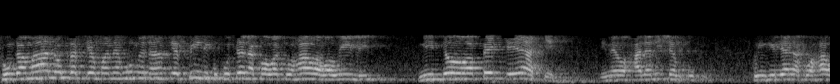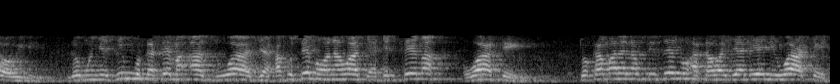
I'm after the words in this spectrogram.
Fungamano kati ya mwanamume na mke pindi kukutana kwa watu hawa wawili ni ndoa peke yake inayohalalisha kuingiliana kwa hawa wawili. Ndio Mwenyezi Mungu akasema azwaja. Hakusema wanawake akisema wake. Tokamana nafsi zenu akawajalieni wake.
